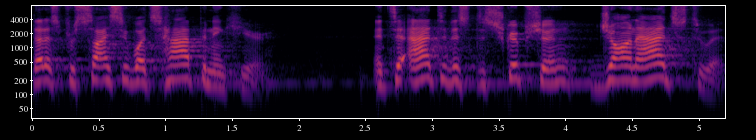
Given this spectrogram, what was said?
That is precisely what's happening here. And to add to this description, John adds to it.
